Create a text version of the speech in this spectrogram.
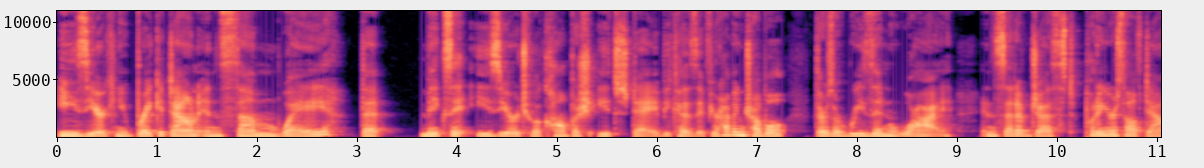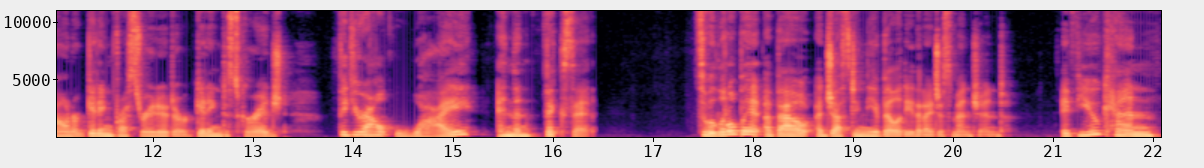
easier? Can you break it down in some way that makes it easier to accomplish each day? Because if you're having trouble, there's a reason why. Instead of just putting yourself down or getting frustrated or getting discouraged, figure out why and then fix it. So, a little bit about adjusting the ability that I just mentioned. If you can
